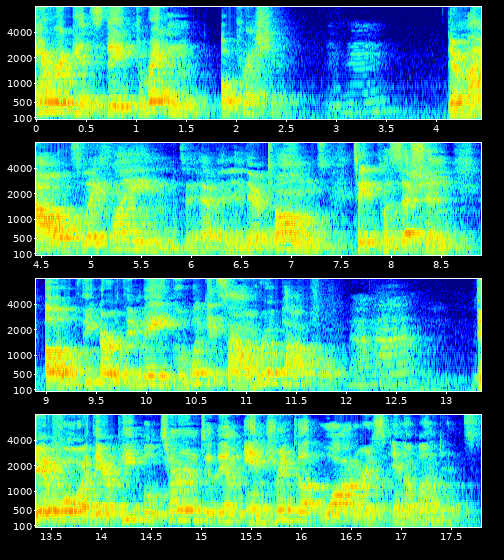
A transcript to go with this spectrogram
arrogance. They threaten oppression. Their mouths lay claim to heaven, and their tongues take possession of the earth. It made the wicked sound real powerful. Uh-huh. Therefore, their people turn to them and drink up waters in abundance.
